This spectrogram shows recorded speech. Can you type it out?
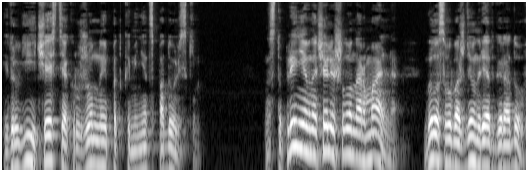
и другие части, окруженные под Каменец-Подольским. Наступление вначале шло нормально, был освобожден ряд городов.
